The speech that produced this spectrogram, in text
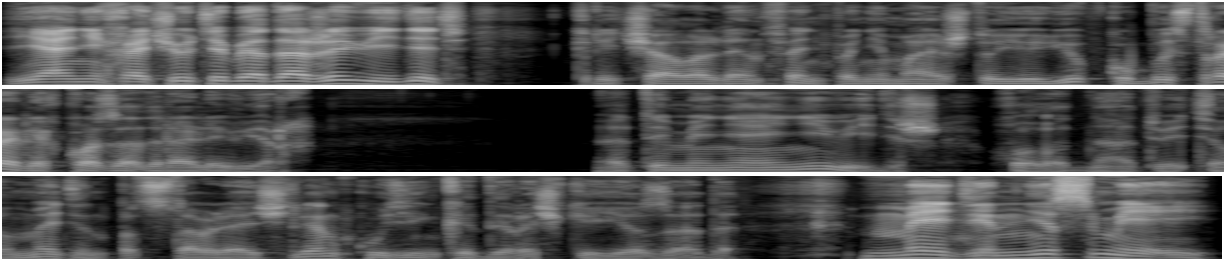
я не хочу тебя даже видеть!» — кричала Ленфень, понимая, что ее юбку быстро и легко задрали вверх. «А ты меня и не видишь», — холодно ответил Медин, подставляя член к узенькой дырочке ее зада. «Медин, не смей!»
